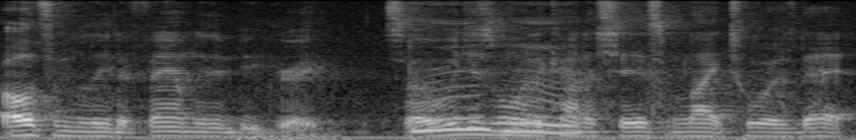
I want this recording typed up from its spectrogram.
ultimately the family to be great. So we just wanted to kind of shed some light towards that.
